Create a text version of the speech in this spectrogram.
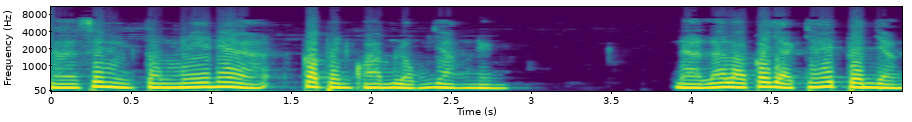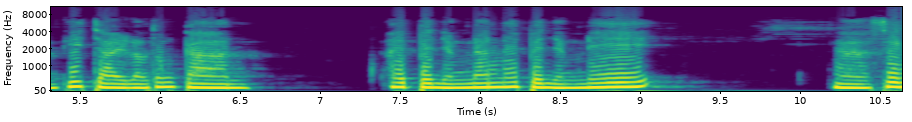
นะซึ่งตรงนี้เนี่ยก็เป็นความหลงอย่างหนึ่ง นะแล้วเราก็อยากจะให้เป็นอย่างที่ใจเราต้องการ ให้เป็นอย่างนั้นให้เป็นอย่างนี้นะซึ่ง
